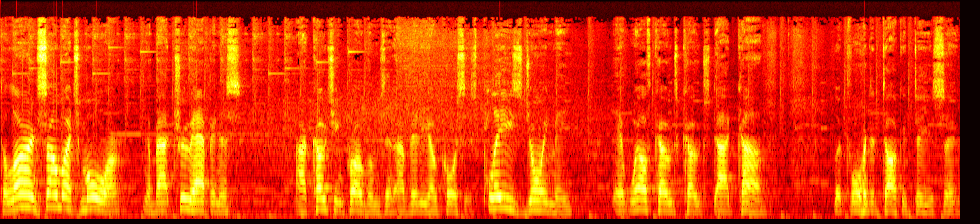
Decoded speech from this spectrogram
To learn so much more about true happiness, our coaching programs, and our video courses, please join me at wealthcoachcoach.com. Look forward to talking to you soon.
